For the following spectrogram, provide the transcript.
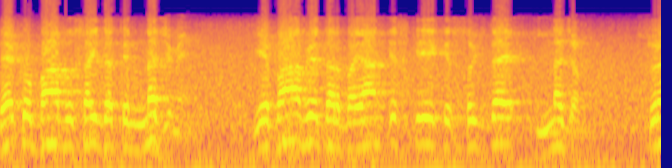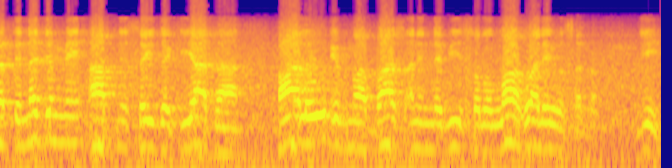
دیکھو، باب سعیدت نج میں یہ باب ہے در بیان اس کے کہ سجد نجم۔ صورت نجم میں آپ نے سجد کیا تھا۔ فالو ابن عباس ان نبی صلی اللہ علیہ وسلم۔ جی۔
